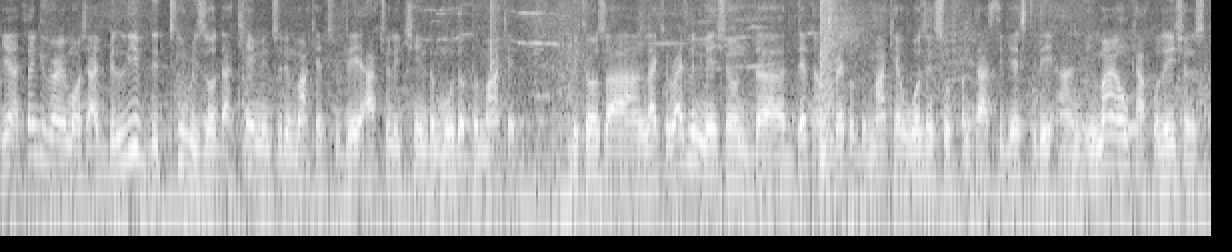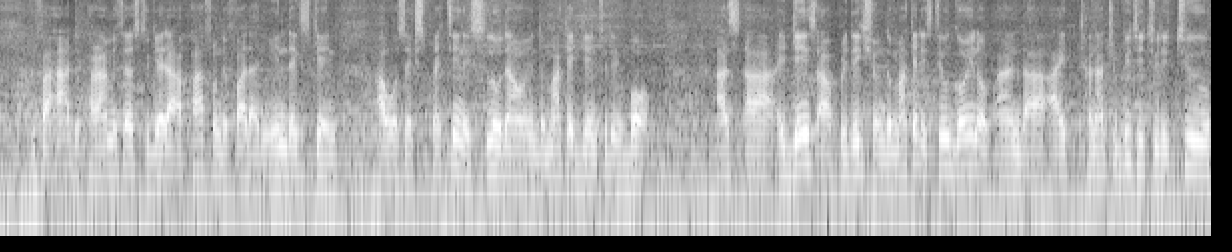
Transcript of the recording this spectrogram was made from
Yeah, thank you very much. I believe the two results that came into the market today actually changed the mood of the market because, uh, like you rightly mentioned, the depth and breadth of the market wasn't so fantastic yesterday. And in my own calculations, if I had the parameters together, apart from the fact that the index gained, I was expecting a slowdown in the market gain today. But as uh, against our prediction, the market is still going up, and uh, I can attribute it to the two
